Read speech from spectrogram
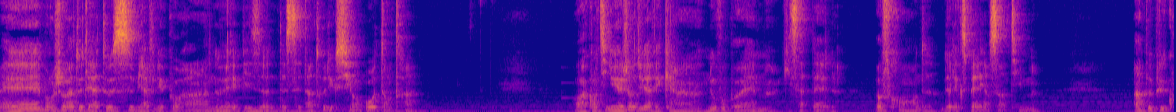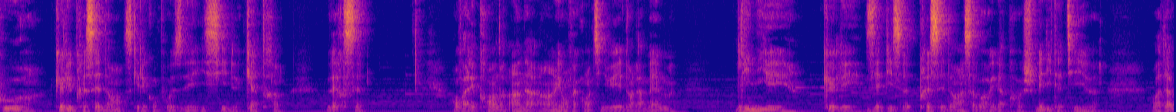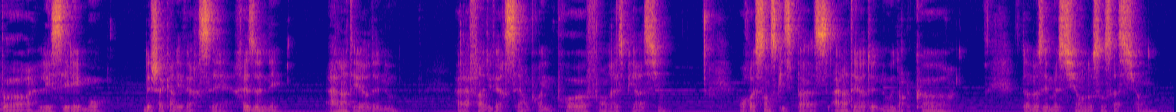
Et bonjour à toutes et à tous, bienvenue pour un nouvel épisode de cette introduction au Tantra. On va continuer aujourd'hui avec un nouveau poème qui s'appelle Offrande de l'expérience intime. Un peu plus court que les précédents, ce qu'il est composé ici de quatre versets. On va les prendre un à un et on va continuer dans la même lignée que les épisodes précédents, à savoir une approche méditative. On va d'abord laisser les mots de chacun des versets résonner à l'intérieur de nous. À la fin du verset, on prend une profonde respiration. On ressent ce qui se passe à l'intérieur de nous, dans le corps, dans nos émotions, nos sensations,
